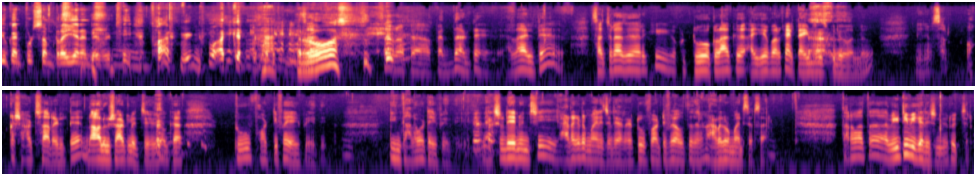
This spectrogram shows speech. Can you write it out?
you can put some dryer and everything for wig what can rose sir ఒక పెద్ద అంటే ఎలా అంటే సత్యరాజు గారికి ఒక టూ ఓ క్లాక్ అయ్యే వరకు ఆయన టైం తీసుకునేవాళ్ళు. నేను సార్ ఒక్క షాట్ సార్ వెళ్తే నాలుగు షాట్లు వచ్చేవి. ఒక టూ ఫార్టీ ఫైవ్ అయిపోయేది. ఇంకా అలవాటు అయిపోయింది. నెక్స్ట్ డే నుంచి అడగడం మానేసాడు టూ ఫార్టీ ఫైవ్ అవుతుంది అని అడగడం మానేశారు సార్. తర్వాత వీటీవీ గణేష్ గారు వచ్చారు.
